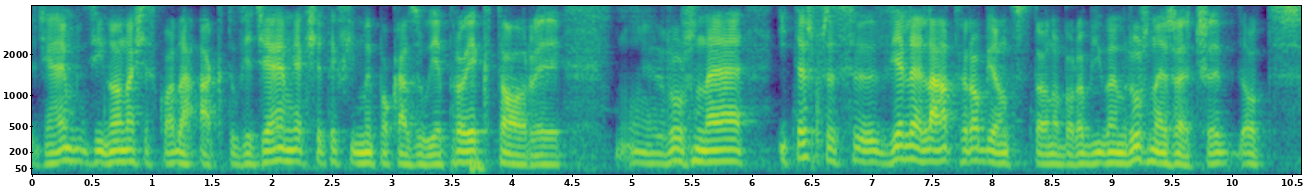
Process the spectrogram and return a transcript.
wiedziałem, z ile ona się składa aktu, wiedziałem, jak się te filmy pokazuje, projektory, y, różne. I też przez wiele lat robiąc to, no bo robiłem różne rzeczy, od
